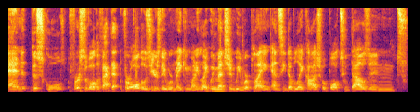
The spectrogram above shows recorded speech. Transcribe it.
and the schools first of all the fact that for all those years they were making money like we mentioned we were playing ncaa college football 2000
